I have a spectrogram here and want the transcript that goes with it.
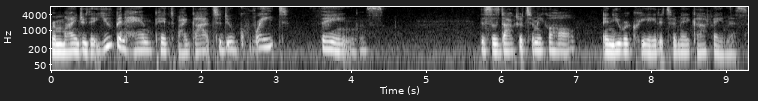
remind you that you've been handpicked by God to do great things. This is Dr. Tamika Hall, and you were created to make God famous.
